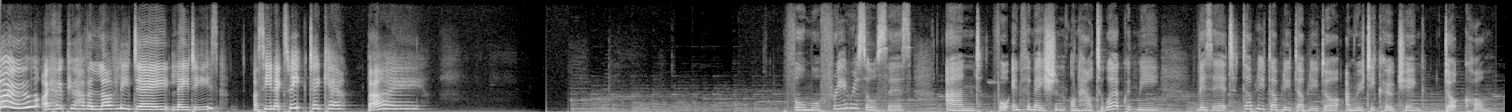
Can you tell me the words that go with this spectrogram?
I hope you have a lovely day, ladies. I'll see you next week. Take care. Bye. For more free resources and for information on how to work with me, visit www.amruticoaching.com.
